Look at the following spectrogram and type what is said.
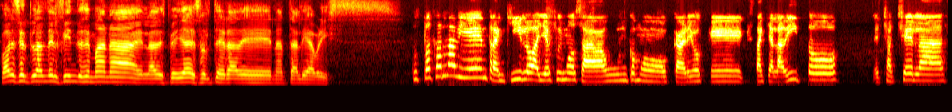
¿Cuál es el plan del fin de semana en la despedida de soltera de Natalia Briz? Pues pasarla bien, tranquilo. Ayer fuimos a un como karaoke que está aquí al ladito, echar chelas,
